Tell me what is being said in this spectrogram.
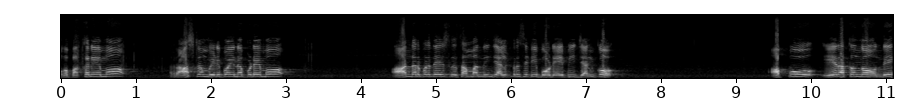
ఒక పక్కనేమో రాష్ట్రం విడిపోయినప్పుడేమో ఆంధ్రప్రదేశ్కి సంబంధించి ఎలక్ట్రిసిటీ బోర్డు ఏపీ జెన్కో అప్పు ఏ రకంగా ఉంది?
